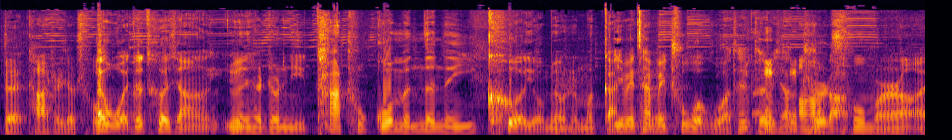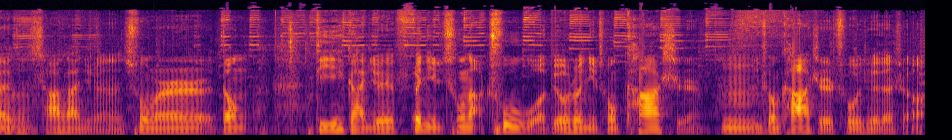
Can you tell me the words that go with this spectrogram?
对，喀什就出哎，我就特想问一下，就是你踏出国门的那一刻有没有什么感觉？因为他没出过国，他特别想知啊道。出门啊，哎，啥感觉呢？出门等第一感觉分你从哪出国，比如说你从喀什，嗯你从喀什出去的时候，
